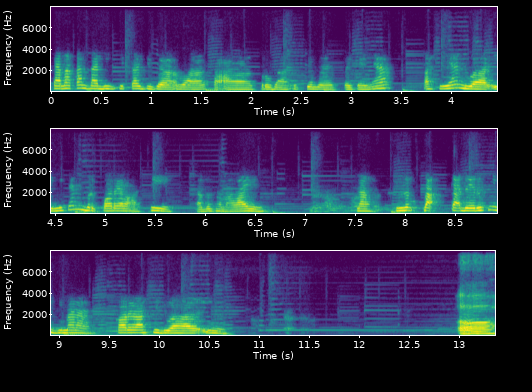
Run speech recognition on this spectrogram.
Karena kan tadi kita juga bahas soal perubahan iklim dan sebagainya pastinya dua hal ini kan berkorelasi satu sama lain. Nah menurut Pak Kak Derus nih gimana korelasi dua hal ini? Uh,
